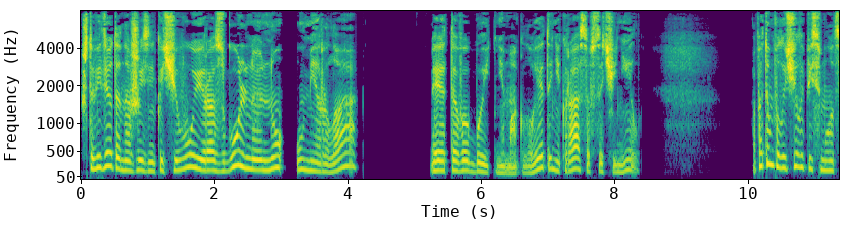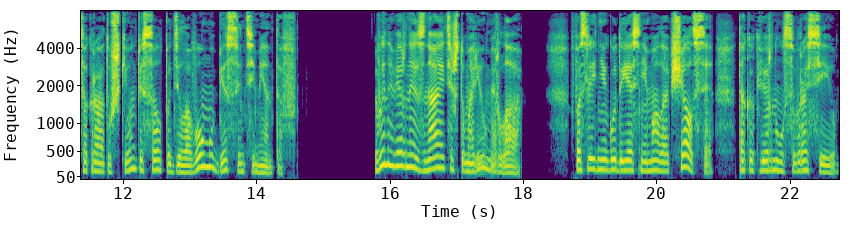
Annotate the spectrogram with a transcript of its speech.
что ведет она жизнь кочевую и разгульную, но умерла. Этого быть не могло, это Некрасов сочинил. А потом получила письмо от Сократушки. Он писал по-деловому, без сантиментов. «Вы, наверное, знаете, что Мария умерла. В последние годы я с ней мало общался, так как вернулся в Россию.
